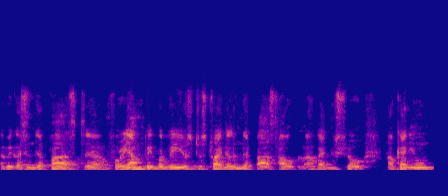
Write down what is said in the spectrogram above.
uh, because in the past, uh, for young people, we used to struggle in the past. How, how can you show, how can you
